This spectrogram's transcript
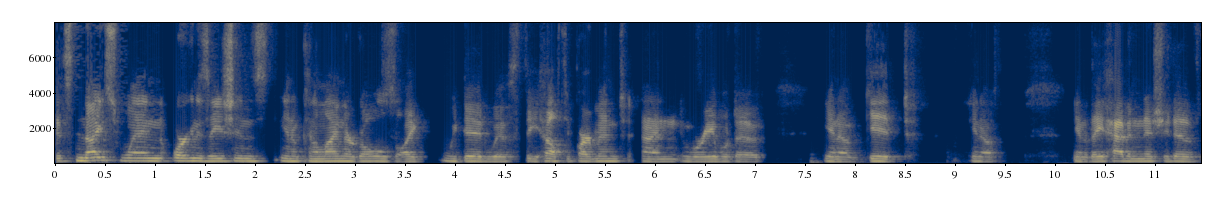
It's nice when organizations, you know, can align their goals like we did with the health department and we're able to, you know, get, you know, you know, they have an initiative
